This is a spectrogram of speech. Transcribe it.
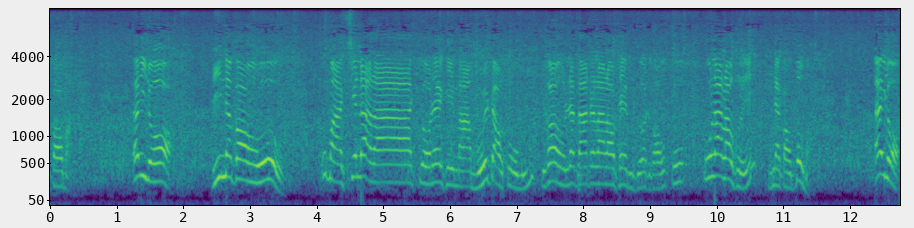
ကကောင်းမှာအဲ့ဒီတော့ဒီနှစ်ကောင်ကို ဥမာရှစ်လသာကြော်တဲ့အချိန်မှာမွေးတောင်ဆုံးပြီဒီကောင်ကိုလက်သားတစ်လားလောက်ထည့်ပြီးတော့ဒီကောင်ကိုကိုလလောက်ဆိုရင်ဒီနှစ်ကောင်ပုတ်မှာအဲ့တော့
